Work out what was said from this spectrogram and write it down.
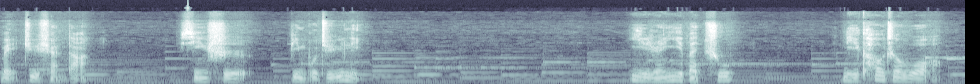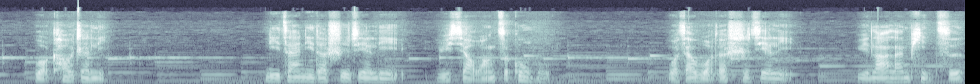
美句选答，形式并不拘礼。一人一本书，你靠着我，我靠着你。你在你的世界里与小王子共舞，我在我的世界里与纳兰品兹。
